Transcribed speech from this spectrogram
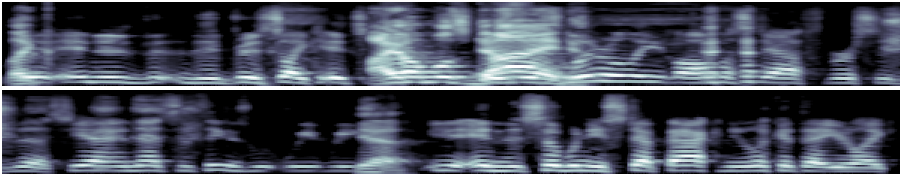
Like, and it, it's like it's. I almost died. It's literally almost death versus this. Yeah, and that's the thing is we we yeah. And so when you step back and you look at that, you're like,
